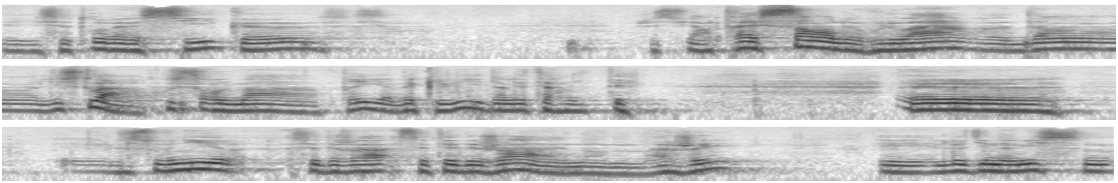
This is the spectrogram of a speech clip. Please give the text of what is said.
Et il se trouve ainsi que je suis entré sans le vouloir dans l'histoire. Husserl m'a pris avec lui dans l'éternité. Euh, le souvenir, c'était déjà un homme âgé, et le dynamisme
